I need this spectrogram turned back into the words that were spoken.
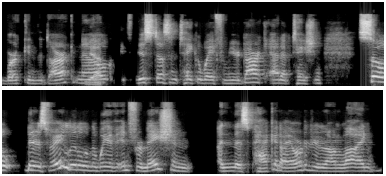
work in the dark. Now yeah. this doesn't take away from your dark adaptation. So there's very little in the way of information in this packet. I ordered it online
